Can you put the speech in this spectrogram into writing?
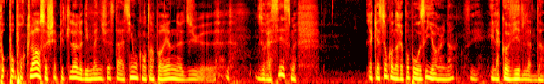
pour, pour, pour clore ce chapitre-là là, des manifestations contemporaines du, euh, du racisme, la question qu'on n'aurait pas posée il y a un an, c'est et la COVID là-dedans?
